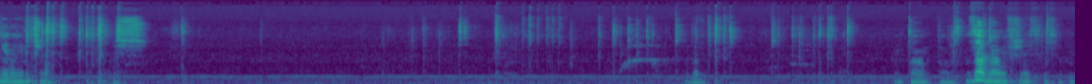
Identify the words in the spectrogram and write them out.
Nie no, nie wytrzymam. Aż... Dobra. Zabrał mi wszystko, super.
